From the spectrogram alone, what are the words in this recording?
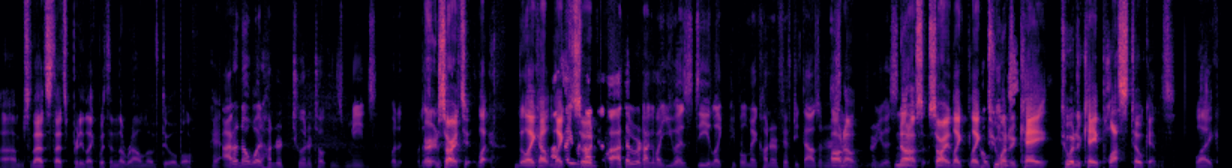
um, so that's that's pretty like within the realm of doable. okay. I don't know what 100, 200 tokens means. What? What does Or, sorry, to, like like how I like thought, so. about, I thought we were talking about USD. Like people make 150,000 or Oh no, or USD. no no sorry like like 200k 200k plus tokens like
